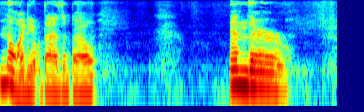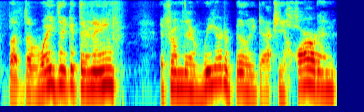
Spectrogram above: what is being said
no idea what that is about and their but the way they get their name is from their weird ability to actually harden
